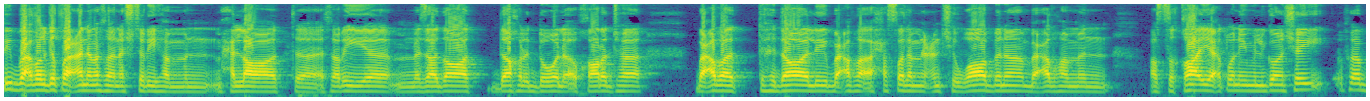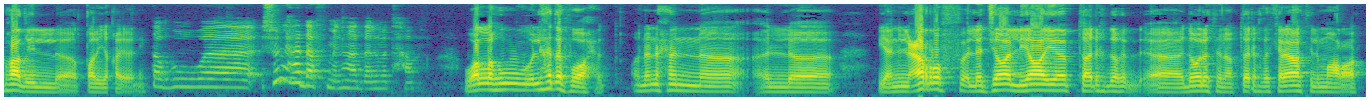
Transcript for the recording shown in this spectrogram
في بعض القطع أنا مثلا أشتريها من محلات أثرية من مزادات داخل الدولة أو خارجها. بعضها تهدالي بعضها أحصلها من عند شوابنا بعضها من أصدقائي يعطوني يملقون شيء. فبهذه الطريقة يعني. طب وشو الهدف من هذا المتحف؟ والله هو الهدف واحد. ان نحن يعني نعرف الأجيال الجاية بتاريخ آه، دولتنا بتاريخ ذكريات الامارات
